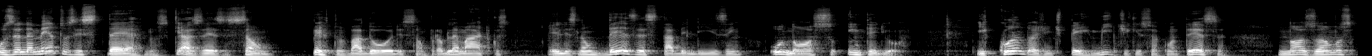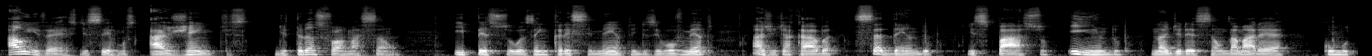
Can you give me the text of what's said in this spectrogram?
os elementos externos, que às vezes são perturbadores, são problemáticos, eles não desestabilizem o nosso interior. E quando a gente permite que isso aconteça, nós vamos, ao invés de sermos agentes de transformação e pessoas em crescimento, em desenvolvimento, a gente acaba cedendo espaço e indo na direção da maré, como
